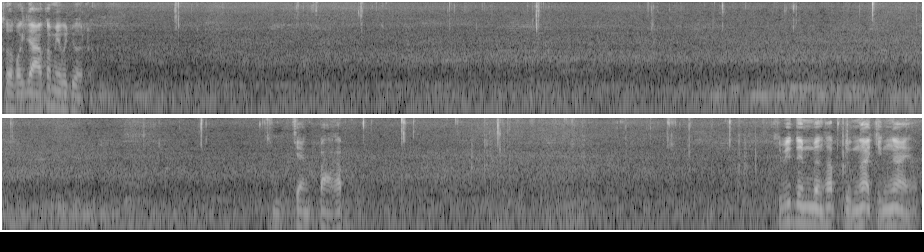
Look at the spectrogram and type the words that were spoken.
ถั่วฝักยาวก็มีประโยชน์ แกงปลาครับ ชีวิตในเมืองครับ อยู่ง่ายกินง่ายครับ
